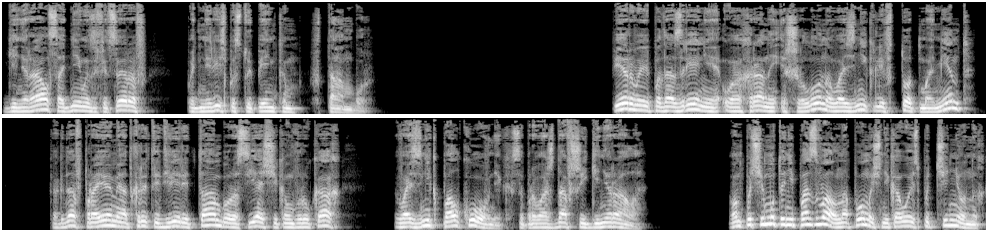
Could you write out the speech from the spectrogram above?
Генерал с одним из офицеров поднялись по ступенькам в тамбур. Первые подозрения у охраны эшелона возникли в тот момент, когда в проеме открытой двери тамбура с ящиком в руках возник полковник, сопровождавший генерала. Он почему-то не позвал на помощь никого из подчиненных,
